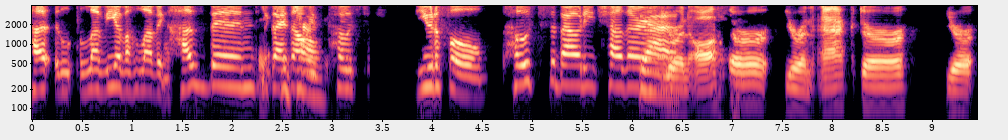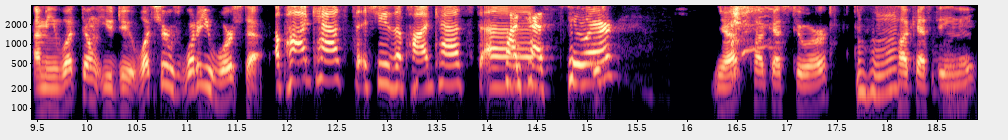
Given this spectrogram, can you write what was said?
hu- love. You have a loving husband. You guys always post beautiful posts about each other. Yes. You're an author. You're an actor. You're. I mean, what don't you do? What's your? What are you worst at? A podcast. She's a podcast. Uh, Podcast tour. Yeah, podcast tour, Mhm. podcastini.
